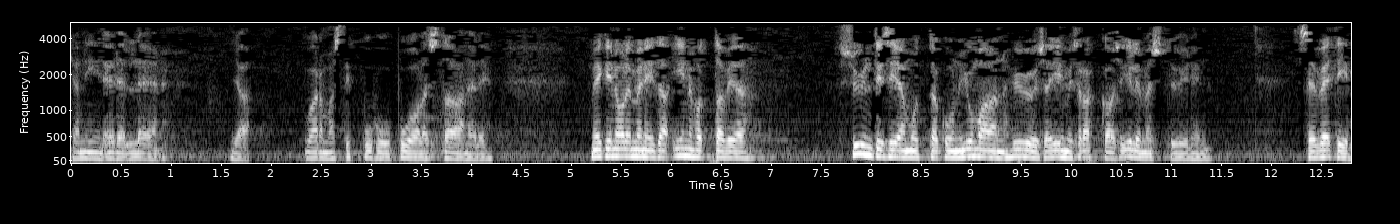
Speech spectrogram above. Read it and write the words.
Ja niin edelleen. Ja varmasti puhuu puolestaan, eli mekin olimme niitä inhottavia syntisiä, mutta kun Jumalan hyvyys ja ihmisrakkaus ilmestyi, niin se veti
